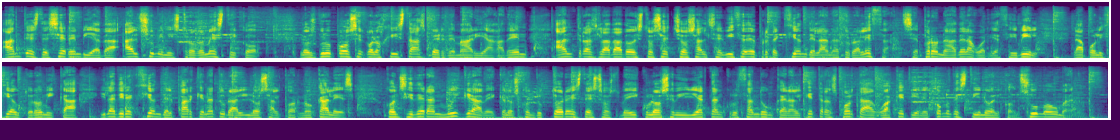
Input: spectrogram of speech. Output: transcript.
antes de ser enviada al suministro doméstico. Los grupos ecologistas Verdemar y Agadén han trasladado estos hechos al Servicio de Protección de la Naturaleza, el SEPRONA de la Guardia Civil, la Policía Autonómica y la dirección del Parque Natural Los Alcornocales. Consideran muy grave que los conductores de esos vehículos se diviertan cruzando un canal que transporta agua que tiene como destino el consumo humano.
